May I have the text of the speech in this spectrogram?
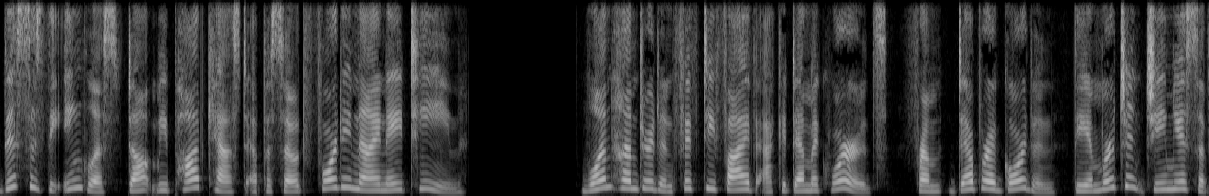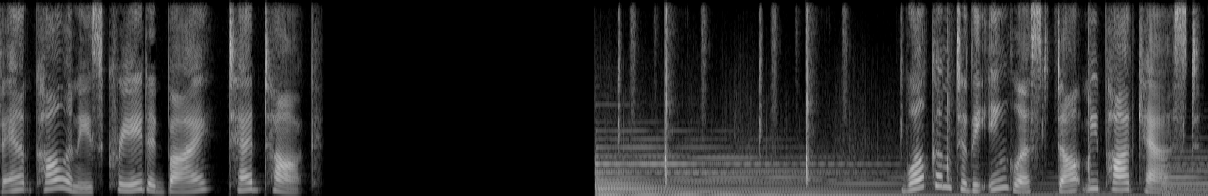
This is the Englist.me podcast episode 4918. 155 academic words from Deborah Gordon, The Emergent Genius of Ant Colonies created by TED Talk. Welcome to the Englist.me podcast.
